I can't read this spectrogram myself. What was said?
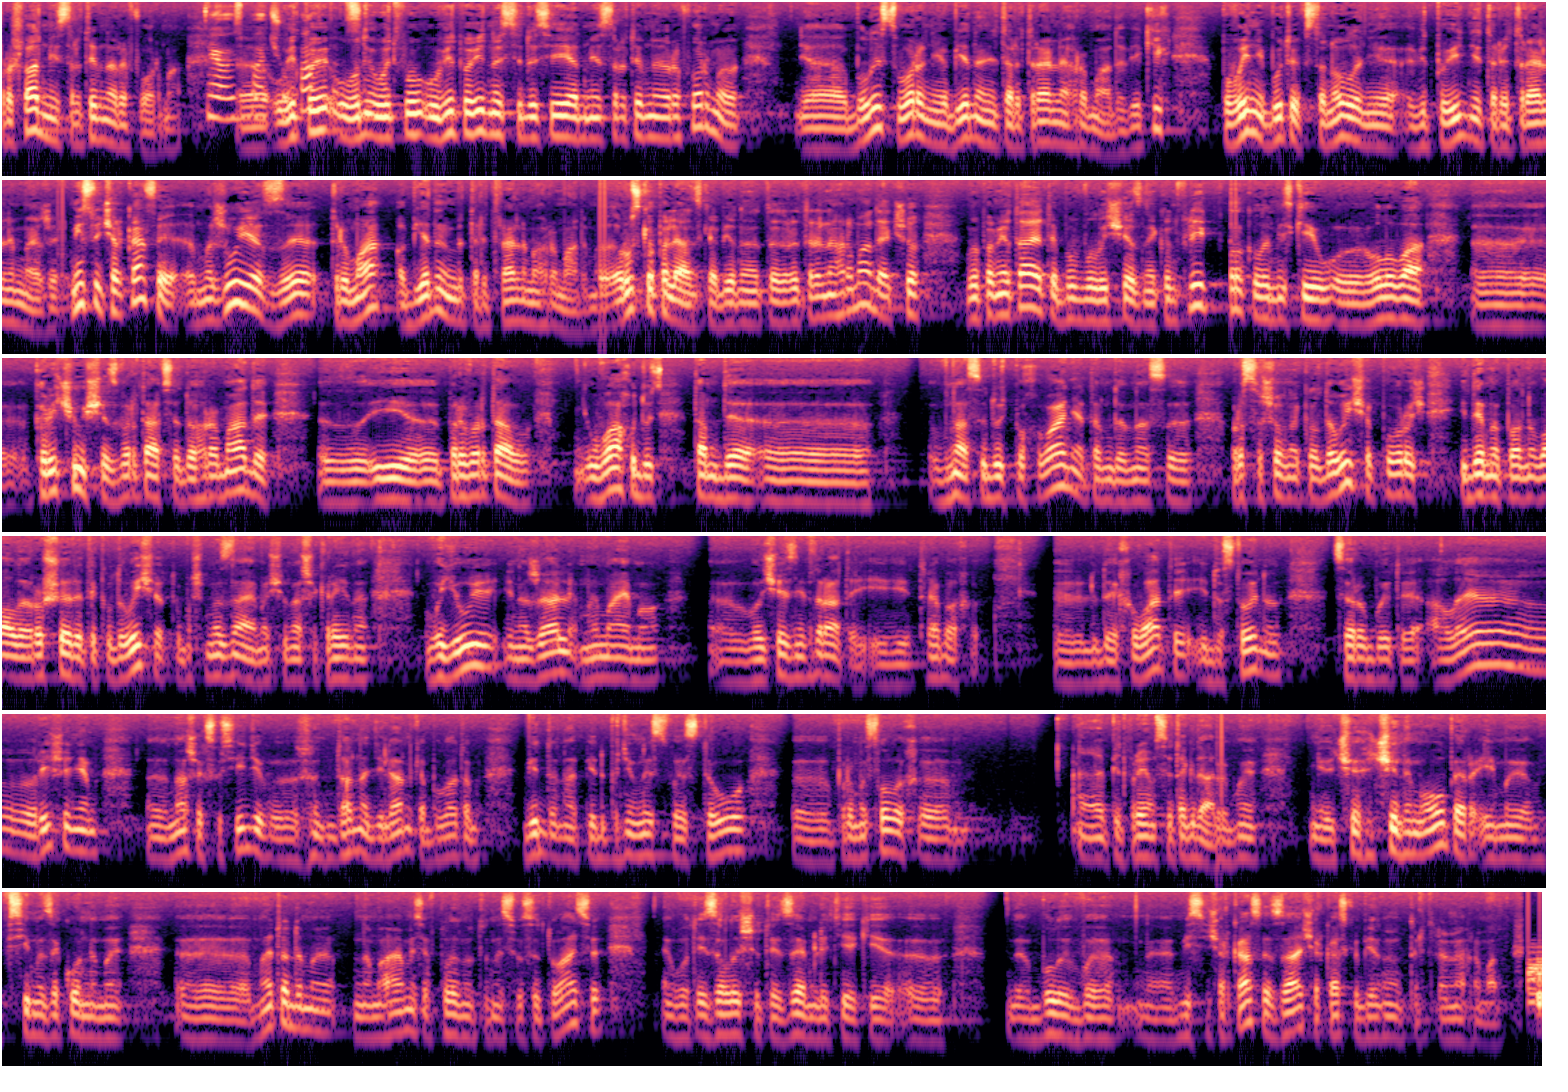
Пройшла адміністративна реформа. Я ось Е, бачу у, у, відповідності до цієї адміністративної реформи е, були створені об'єднані територіальні громади, в яких повинні бути встановлені відповідні територіальні межі. Місто Черкаси межує з трьома об'єднаними територіальними громадами. Русько-Полянська об'єднана територіальна громада. Якщо ви пам'ятаєте, був величезний конфлікт, коли міський е, голова кричуще звертався до громади і привертав увагу до там, де в нас ідуть поховання, там, де в нас е, розташоване кладовище поруч, і де ми планували розширити кладовище, тому що ми знаємо, що наша країна воює, і, на жаль, ми маємо е, величезні втрати, і треба е, людей ховати і достойно це робити. Але рішенням наших сусідів дана ділянка була там віддана під будівництво СТО е, промислових. Е, підприємств і так далі. Ми е, чинимо опір, і ми всіми законними е, методами намагаємося вплинути на цю ситуацію от, і залишити землі, ті, які були в місті Черкаси за Черкаською об'єднаною територіальною громадою.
